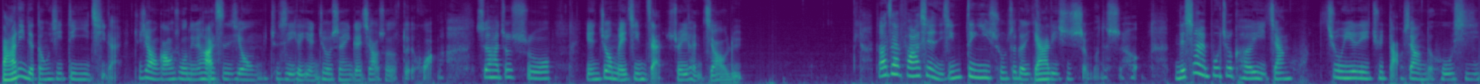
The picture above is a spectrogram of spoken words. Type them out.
把你的东西定义起来，就像我刚刚说，因为他是用就是一个研究生、一个教授的对话嘛，所以他就说。研究没进展，所以很焦虑。然后在发现已经定义出这个压力是什么的时候，你的下一步就可以将注意力去导向你的呼吸，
